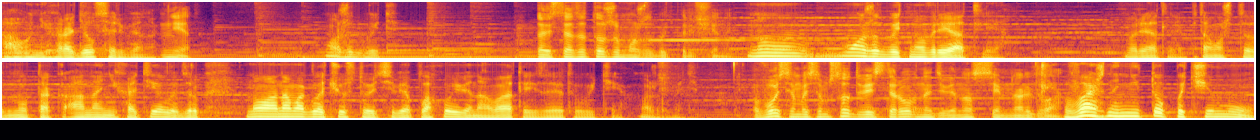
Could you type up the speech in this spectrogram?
А у них родился ребенок? Нет. Может быть. То есть это тоже может быть причиной? Ну, может быть, но вряд ли. Вряд ли, потому что, ну так, она не хотела, и вдруг... Но она могла чувствовать себя плохой, виноватой, из-за этого уйти, может быть. 8 800 200 ровно 9702. Важно не то почему,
